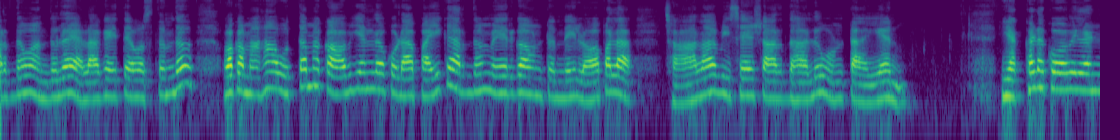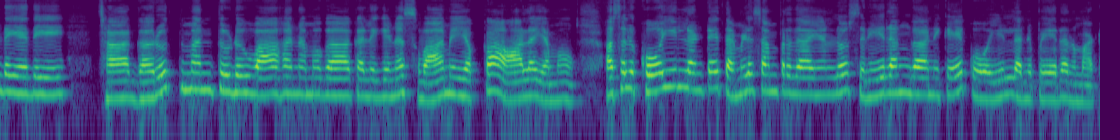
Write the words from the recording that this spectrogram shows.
అర్థం అందులో ఎలాగైతే వస్తుందో ఒక మహా ఉత్తమ కావ్యంలో కూడా పైకి అర్థం వేరుగా ఉంటుంది. లోపల చాలా విశేషార్థాలు ఉంటాయి అని. ఎక్కడ కోవిలండి అది చ గరుత్మంతుడు వాహనముగా కలిగిన స్వామి యొక్క ఆలయము. అసలు కోయిల్ అంటే తమిళ సంప్రదాయంలో శ్రీరంగానికే కోయిల్ అని పేరు అనమాట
